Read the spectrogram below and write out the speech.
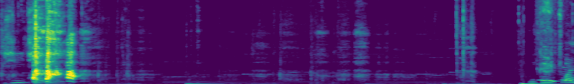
GG. You good, bro?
